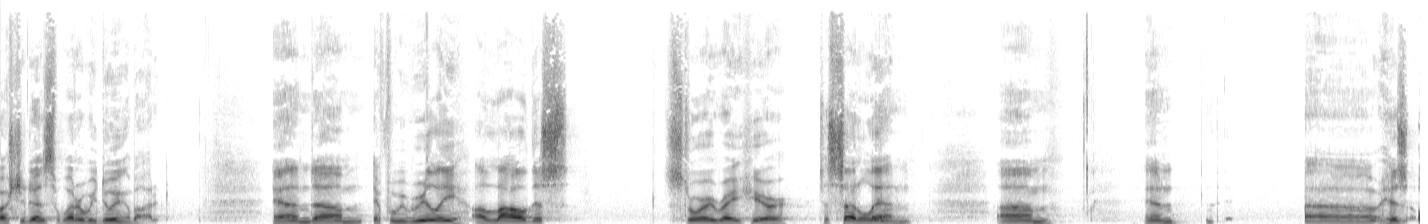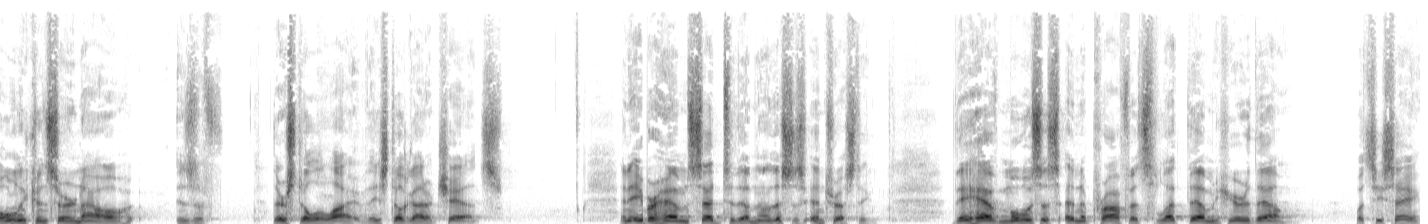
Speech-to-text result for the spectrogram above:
Question is, what are we doing about it? And um, if we really allow this story right here to settle in, um, and uh, his only concern now is if they're still alive, they still got a chance. And Abraham said to them, Now this is interesting. They have Moses and the prophets, let them hear them. What's he saying?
